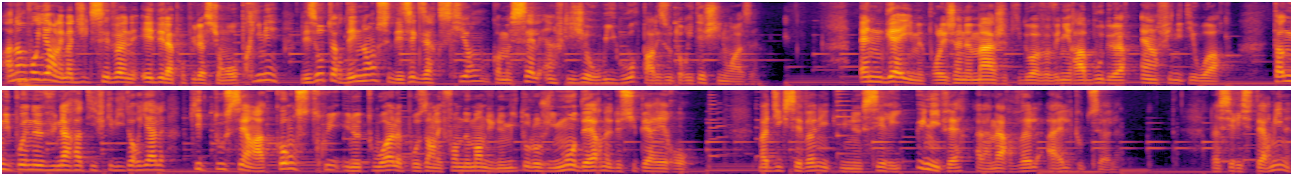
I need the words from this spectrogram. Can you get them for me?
En envoyant les Magic Seven aider la population opprimée, les auteurs dénoncent des exactions comme celles infligées aux Ouïghours par les autorités chinoises. Endgame pour les jeunes mages qui doivent venir à bout de leur Infinity War. Tant du point de vue narratif qu'éditorial, Kit Toussaint a construit une toile posant les fondements d'une mythologie moderne de super-héros. Magic 7 est une série univers à la Marvel à elle toute seule. La série se termine,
